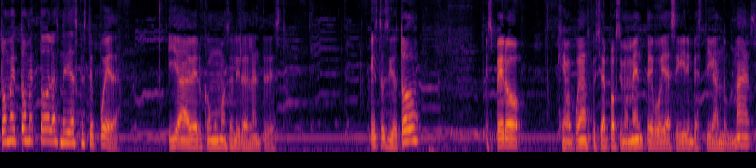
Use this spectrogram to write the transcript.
Tome, tome todas las medidas que usted pueda. Y a ver cómo vamos a salir adelante de esto. Esto ha sido todo. Espero que me puedan escuchar próximamente. Voy a seguir investigando más,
